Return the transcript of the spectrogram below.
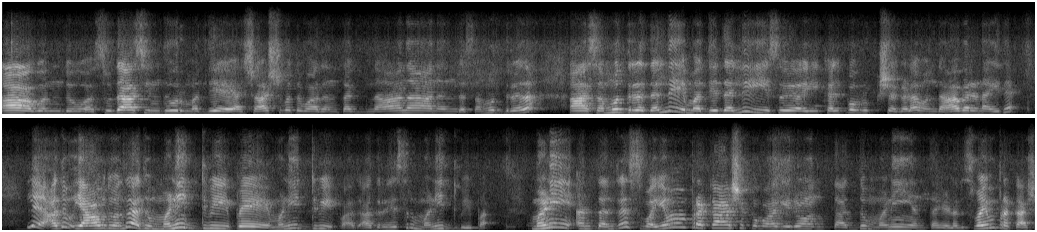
ಆ ಒಂದು ಸುಧಾ ಸಿಂಧೂರ್ ಮಧ್ಯೆ ಶಾಶ್ವತವಾದಂತ ಜ್ಞಾನಾನಂದ ಸಮುದ್ರದ, ಆ ಸಮುದ್ರದಲ್ಲಿ ಮಧ್ಯದಲ್ಲಿ ಈ ಸು, ಈ ಕಲ್ಪವೃಕ್ಷಗಳ ಒಂದು ಆವರಣ ಇದೆ. ಅದು ಯಾವುದು ಅಂದ್ರೆ ಅದು ಮಣಿದ್ವೀಪೆ, ಮಣಿದ್ವೀಪ. ಅದು ಅದ್ರ ಹೆಸರು ಮಣಿದ್ವೀಪ. ಮಣಿ ಅಂತಂದ್ರೆ ಸ್ವಯಂ ಪ್ರಕಾಶಕವಾಗಿರೋ ಅಂತದ್ದು ಮಣಿ ಅಂತ ಹೇಳೋದು. ಸ್ವಯಂ ಪ್ರಕಾಶ.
